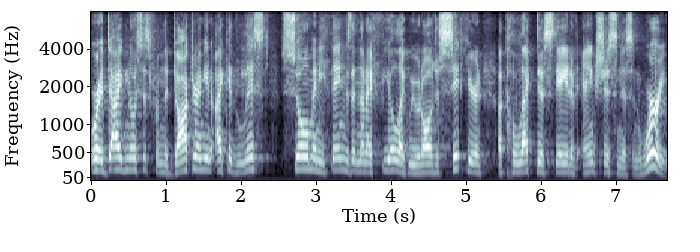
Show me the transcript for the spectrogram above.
or a diagnosis from the doctor. I mean, I could list so many things, and then I feel like we would all just sit here in a collective state of anxiousness and worry.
